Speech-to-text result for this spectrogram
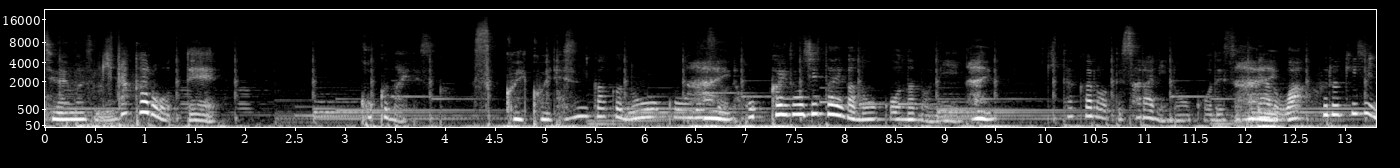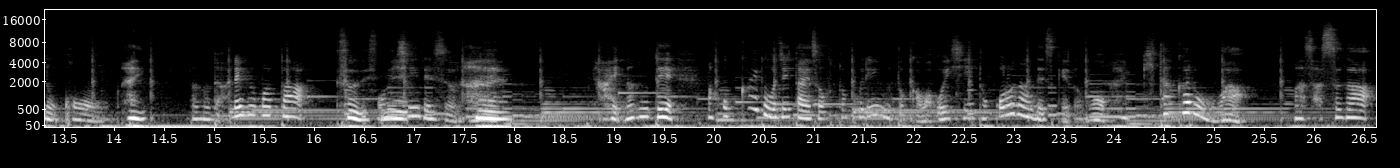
然違いますね。北家老って濃くないですか？すっごい濃いです。とにかく濃厚ですよね、北海道自体が濃厚なのにはい。北家老ってさらに濃厚ですよね、はい。であのワッフル生地のコーン。はい。なのであれがまたそうです美味しねいですよね。ははい、なので、まあ、北海道自体ソフトクリームとかは美味しいところなんですけども北家老はまあさすが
